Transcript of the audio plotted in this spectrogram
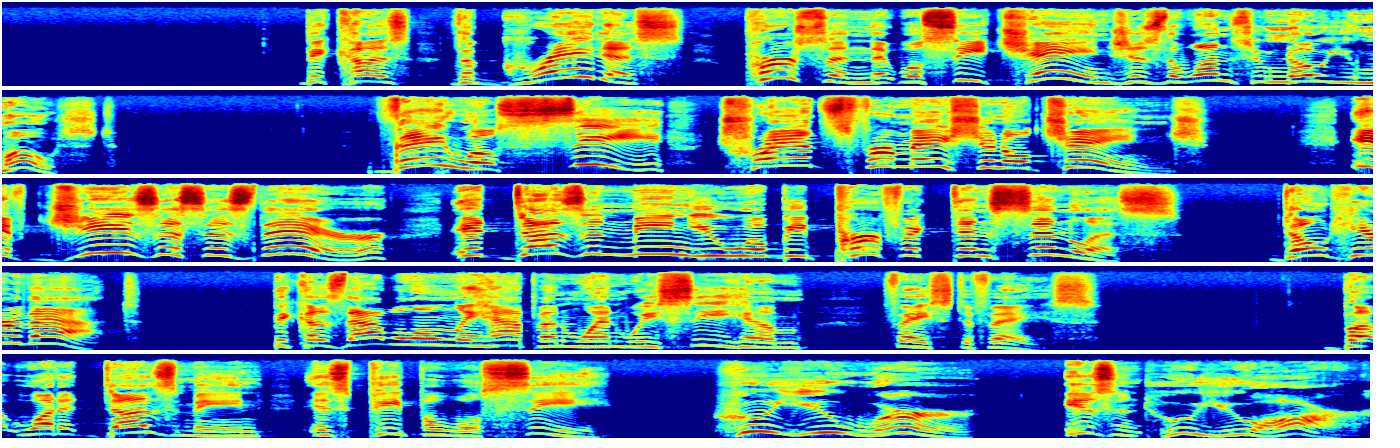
Because the greatest person that will see change is the ones who know you most. They will see transformational change. If Jesus is there, it doesn't mean you will be perfect and sinless. Don't hear that, because that will only happen when we see him face to face. But what it does mean is people will see who you were isn't who you are.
